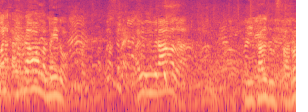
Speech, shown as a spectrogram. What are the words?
మనకు అవి రావాలా మెయిన్ అవి ఇవి రావాలా? ఈ కళ్ళు చూస్తారు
